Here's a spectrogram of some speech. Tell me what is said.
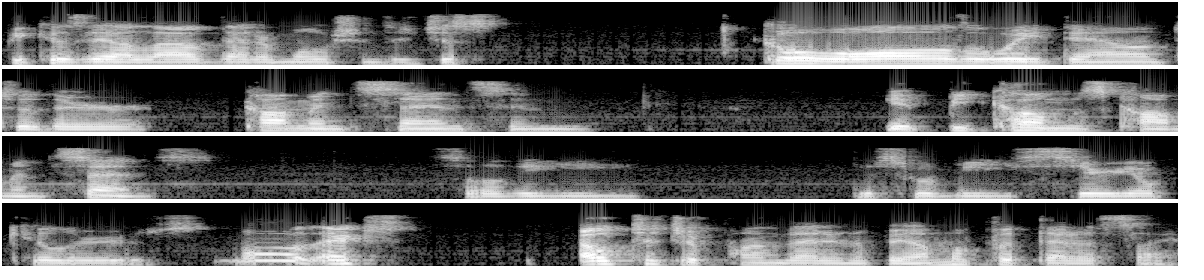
because they allowed that emotion to just go all the way down to their common sense and it becomes common sense. So the this would be serial killers. No, actually, I'll touch upon that in a bit. I'm gonna put that aside.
